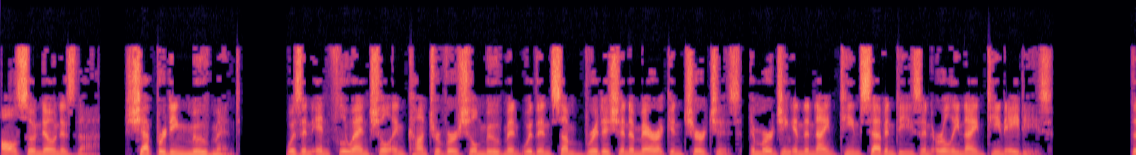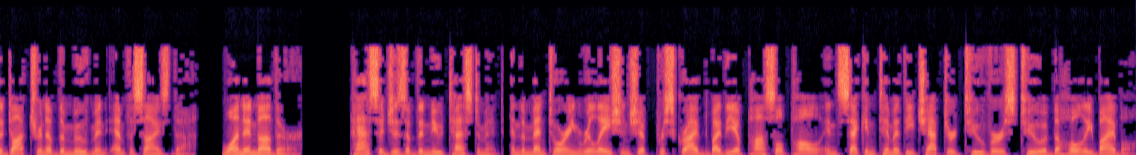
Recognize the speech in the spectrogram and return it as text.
also known as the shepherding movement, was an influential and controversial movement within some British and American churches, emerging in the 1970s and early 1980s. The doctrine of the movement emphasized the one another passages of the New Testament, and the mentoring relationship prescribed by the Apostle Paul in 2 Timothy chapter 2 verse 2 of the Holy Bible.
